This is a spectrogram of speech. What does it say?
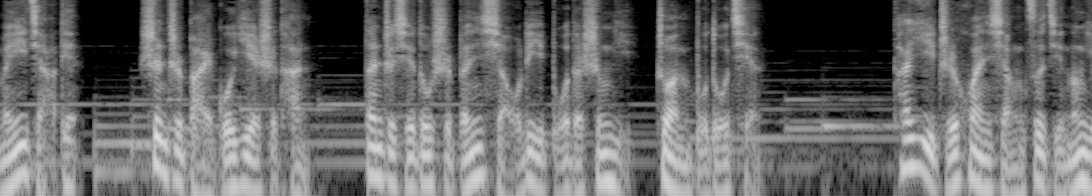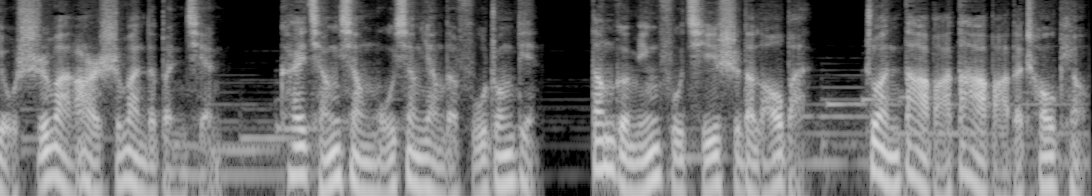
美甲店，甚至摆过夜市摊，但这些都是本小利薄的生意，赚不多钱。他一直幻想自己能有十万、二十万的本钱，开强像模像样的服装店，当个名副其实的老板，赚大把大把的钞票，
